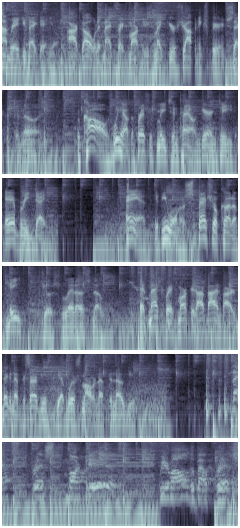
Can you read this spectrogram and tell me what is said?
I'm Reggie McDaniel. Our goal at Mac's Fresh Market is to make your shopping experience second to none. Because we have the freshest meats in town guaranteed every day. And if you want a special cut of meat, just let us know. At Mac's Fresh Market, our buying power is big enough to serve you, yet we're small enough to know you. Mac's Fresh Market. We're all about fresh.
